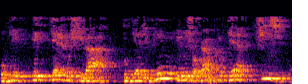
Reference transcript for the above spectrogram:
porque ele quer nos tirar do que é divino e nos jogar para o que é físico.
